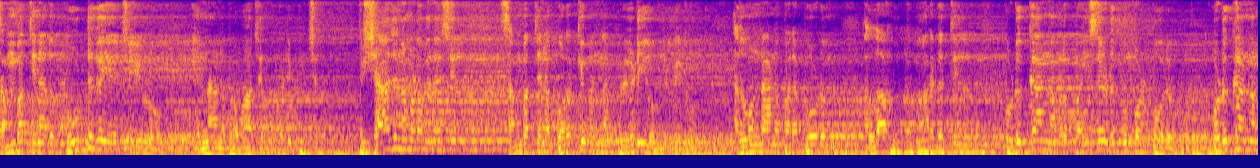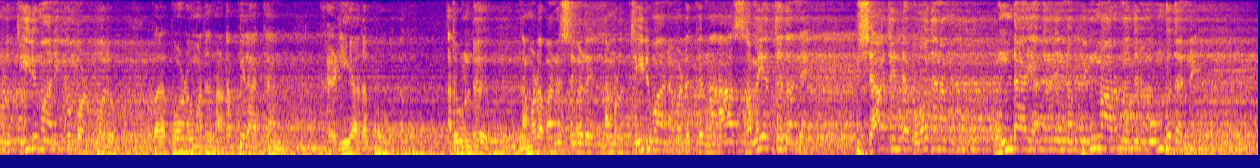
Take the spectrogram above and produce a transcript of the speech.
സമ്പത്തിന് അത് കൂട്ടുകയേ ചെയ്യുള്ളൂ എന്നാണ് പ്രവാചകൻ പഠിപ്പിച്ചത്. പിശാജ് നമ്മുടെ മനസ്സിൽ സമ്പത്തിനെ കുറയ്ക്കുമെന്ന പേടി തോന്നിപ്പിക്കും അതുകൊണ്ടാണ് പലപ്പോഴും അള്ളാഹുവിന്റെ മാർഗത്തിൽ കൊടുക്കാൻ നമ്മൾ പൈസ എടുക്കുമ്പോൾ പോലും കൊടുക്കാൻ നമ്മൾ തീരുമാനിക്കുമ്പോൾ പോലും പലപ്പോഴും അത് നടപ്പിലാക്കാൻ കഴിയാതെ പോകുന്നത്. അതുകൊണ്ട് നമ്മുടെ മനസ്സുകളിൽ നമ്മൾ തീരുമാനമെടുക്കുന്ന ആ സമയത്ത് തന്നെ പിശാജിന്റെ ബോധനം ഉണ്ടായി അതിൽ നിന്ന് പിന്മാറുന്നതിന് മുമ്പ് തന്നെ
